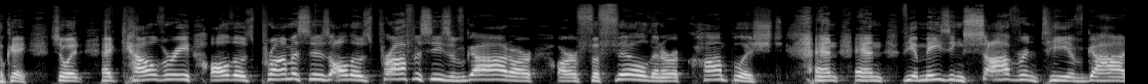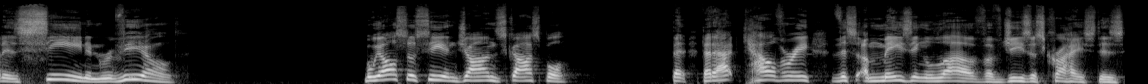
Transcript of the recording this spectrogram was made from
Okay, so at, at Calvary, all those promises, all those prophecies of God are, are fulfilled and are accomplished. And, and the amazing sovereignty of God is seen and revealed. But we also see in John's gospel that, that at Calvary, this amazing love of Jesus Christ is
